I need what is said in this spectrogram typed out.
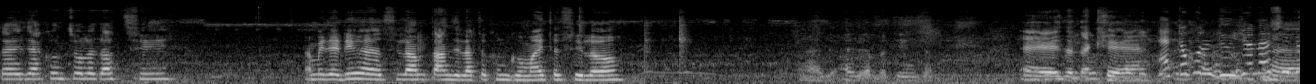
তাই এখন চলে যাচ্ছি। আমি রেডি হয়েছিলাম তানজিলা তখন ঘুমাইতেছিল। আমরা তিনজন। এই যে ছিল হ্যাঁ।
